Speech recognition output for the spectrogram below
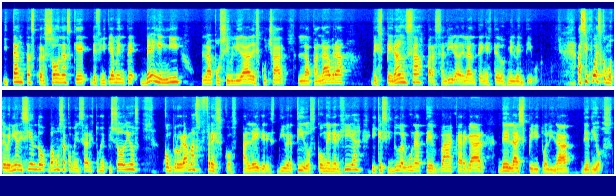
y tantas personas que definitivamente ven en mí la posibilidad de escuchar la palabra de esperanza para salir adelante en este 2021. Así pues, como te venía diciendo, vamos a comenzar estos episodios con programas frescos, alegres, divertidos, con energía y que sin duda alguna te va a cargar de la espiritualidad de Dios.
